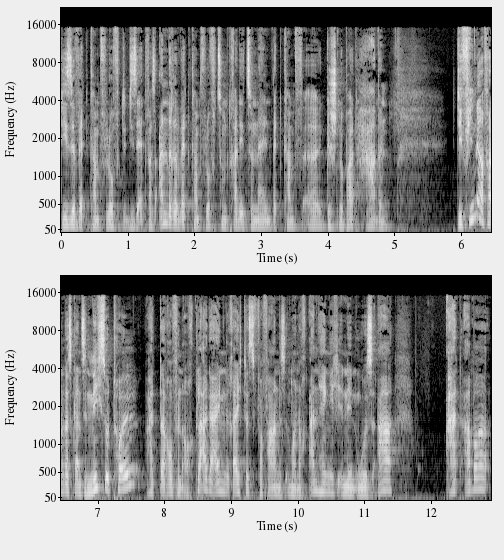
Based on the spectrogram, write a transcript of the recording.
diese Wettkampfluft, diese etwas andere Wettkampfluft zum traditionellen Wettkampf äh, geschnuppert haben. Die FINA fand das Ganze nicht so toll, hat daraufhin auch Klage eingereicht. Das Verfahren ist immer noch anhängig in den USA hat aber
